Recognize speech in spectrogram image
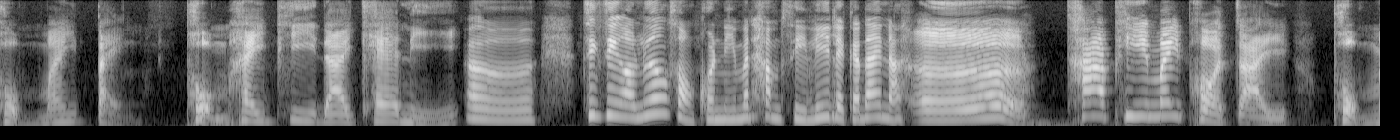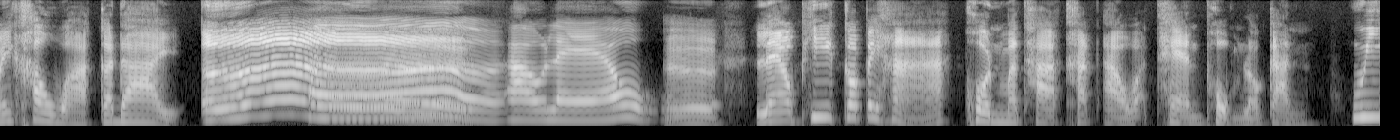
ผมไม่แต่ง ผมให้พี่ได้แค่นี้ เออ จริง ๆ เอาเรื่องสองคนนี้มาทำซีรีส์เลยก็ได้นะเออ ถ้าพี่ไม่พอใจ ผมไม่เข้าวากก็ได้ เอเอออ เอาแล้ว เออ แล้วพี่ก็ไปหาคนมาทาคัดเอาอะแทนผมแล้วกัน วี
